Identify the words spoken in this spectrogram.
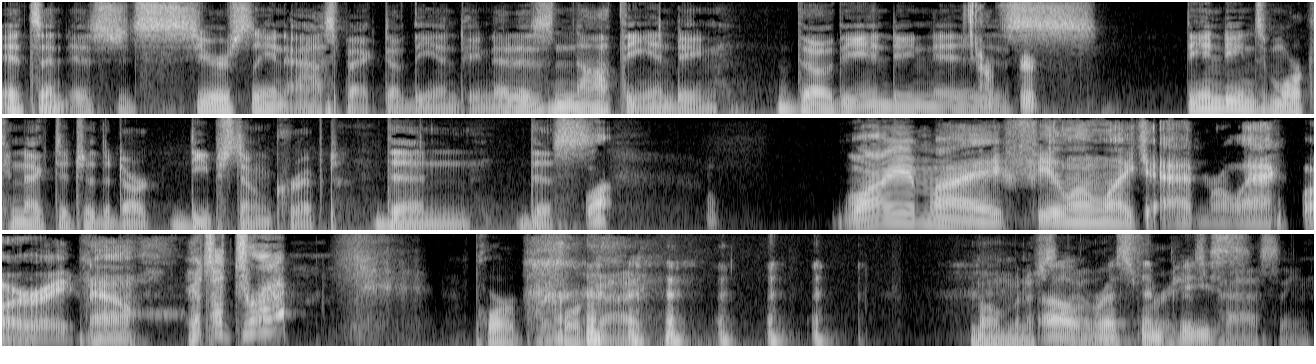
It's an. It's seriously an aspect of the ending. It is not the ending, though. The ending is. The ending's more connected to the dark Deepstone Crypt than this. Why, why am I feeling like Admiral Ackbar right now? It's a trap. Poor, poor guy. moment of oh, rest in peace. passing.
